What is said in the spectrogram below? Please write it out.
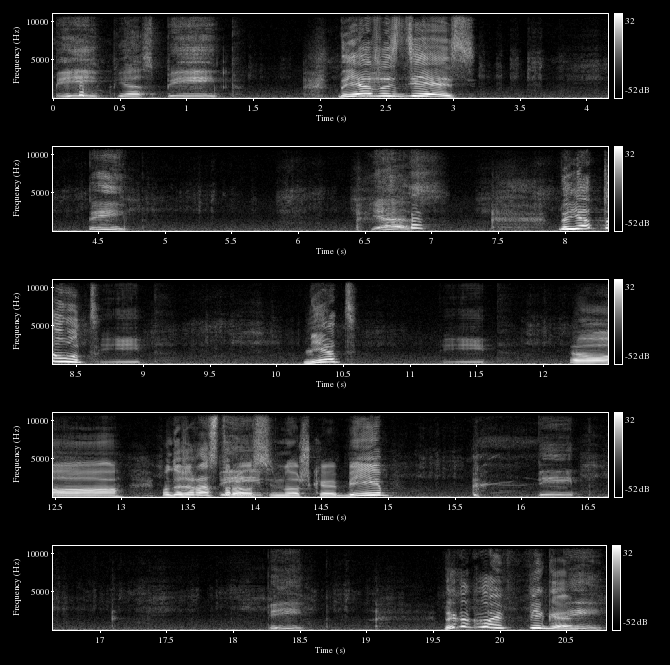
Beep, yes, beep. Да я же здесь. Бип. Yes. Да я тут! Beep. Нет? Beep. О, он даже расстроился Бип. немножко. Бип. Beep. Beep. Да какой фига? Beep.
